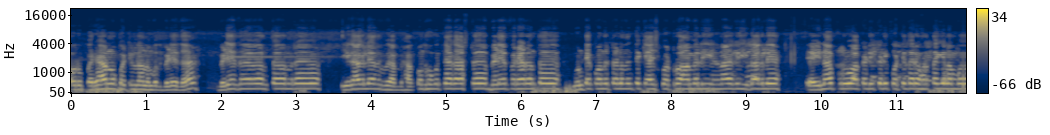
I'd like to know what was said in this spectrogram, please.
ಅವರು ಪರಿಹಾರನೂ ಕೊಟ್ಟಿಲ್ಲ ನಮ್ಮದು ಬೆಳೆಯದ ಬೆಳೆಯದ ಅಂತ ಅಂದ್ರೆ ಈಗಾಗಲೇ ಅದು ಹಾಕೊಂಡು ಹೋಗುತ್ತಾಗ ಅಷ್ಟು ಬೆಳೆ ಪರಿಹಾರ ಅಂತ ಗುಂಟೆಗೆ ಒಂದು ಟನ್ನದಂತೆ ಕ್ಯಾಶ್ ಕೊಟ್ಟರು ಆಮೇಲೆ ಏನಾಗಲಿ ಈಗಾಗಲೇ ಇನಾಪುರು ಆ ಕಡೆ ಈ ಕಡೆ ಕೊಟ್ಟಿದ್ದಾರೆ. ಹೊರತಾಗಿ ನಮ್ಮ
